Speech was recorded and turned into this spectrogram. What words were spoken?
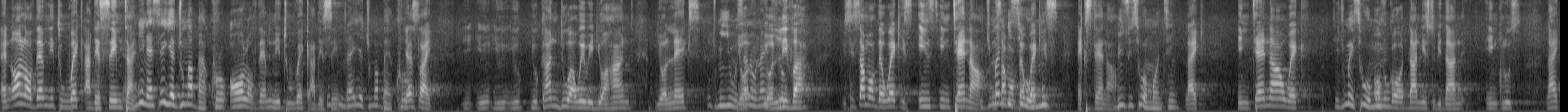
and all of them need to work at the same time. ne na ɛsɛ yɛ adwuma baakoro All of them need to work at the same time. yɛ adwuma baakoro Just like you, you, you, you, can't do away with your hand, your legs, ntumi yi wo nsa ne wo your, your liver. You see, some of the work is in, internal, and some of the work is external. bi nso si wɔ mmɔnten Like internal work nti adwuma esi wɔ mu of God that needs to be done includes, like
